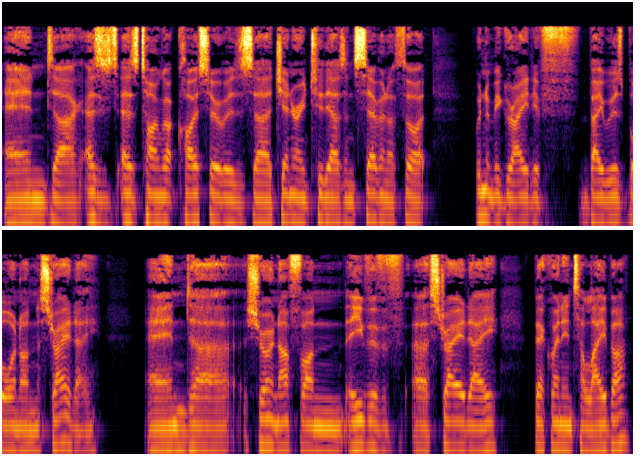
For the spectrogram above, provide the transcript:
And uh, as as time got closer, it was January 2007. I thought, wouldn't it be great if baby was born on Australia Day? And uh, sure enough, on eve of Australia Day, Beck went into labour,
